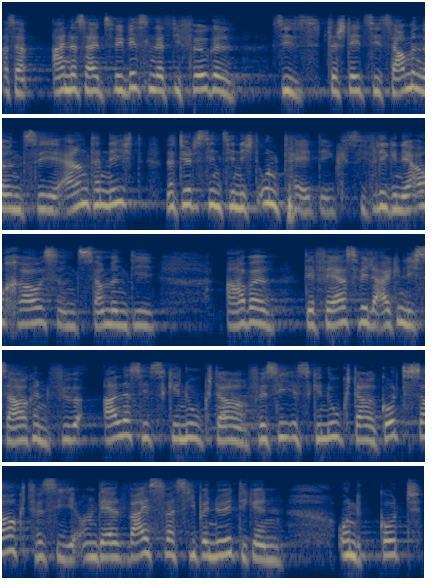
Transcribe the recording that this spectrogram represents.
Also einerseits, wir wissen, dass die Vögel, sie, da steht, sie sammeln und sie ernten nicht. Natürlich sind sie nicht untätig. Sie fliegen ja auch raus und sammeln die. Aber der Vers will eigentlich sagen, für alles ist genug da. Für sie ist genug da. Gott sorgt für sie und er weiß, was sie benötigen. Und Gott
